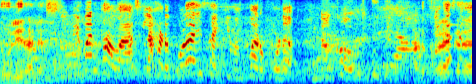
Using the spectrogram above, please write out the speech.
ढोली झाल्यास तुम्ही पण खावा असला हडकुळ ऐसा की मग मरकुड. न खाऊ. करा.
